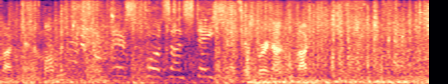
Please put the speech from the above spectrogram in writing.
fucked in a moment. Air support's on station. That's if we're not fucked.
